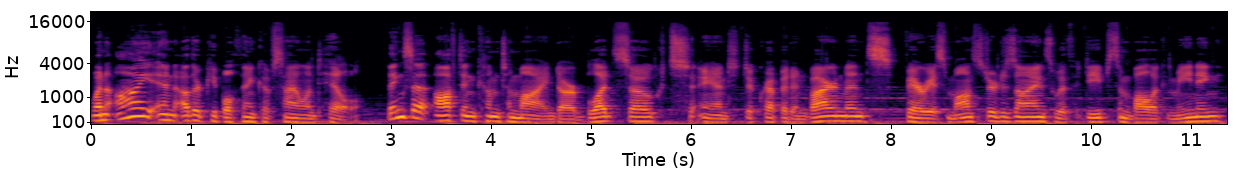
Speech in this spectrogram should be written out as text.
When I and other people think of Silent Hill, things that often come to mind are blood-soaked and decrepit environments, various monster designs with deep symbolic meaning,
